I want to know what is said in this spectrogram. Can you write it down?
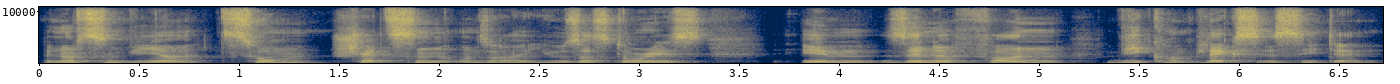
benutzen wir zum Schätzen unserer User Stories im Sinne von, wie komplex ist sie denn?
